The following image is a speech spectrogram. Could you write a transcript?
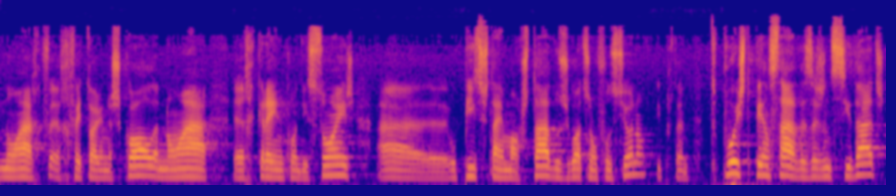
não há refeitório na escola, não há eh, recreio em condições, há, eh, o piso está em mau estado, os esgotos não funcionam, e, portanto, depois de pensadas as necessidades,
